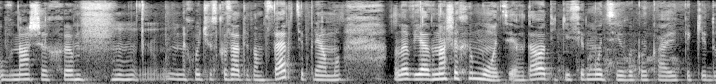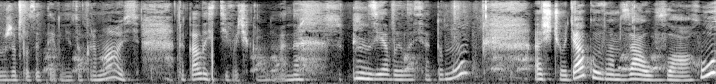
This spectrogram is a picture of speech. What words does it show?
в наших, ем, не хочу сказати там в серці прямо, але в, наших емоціях. Да, от якісь емоції викликають такі дуже позитивні. Зокрема, ось така листівочка у мене з'явилася. Тому що, дякую вам за увагу.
